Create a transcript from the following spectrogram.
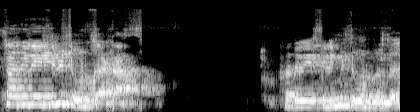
കറിവേപ്പില ഇട്ട് കൊടുക്കാം കേട്ടാ കറിവേപ്പിലയും ഇട്ട് കൊടുക്കുന്നുണ്ട്.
